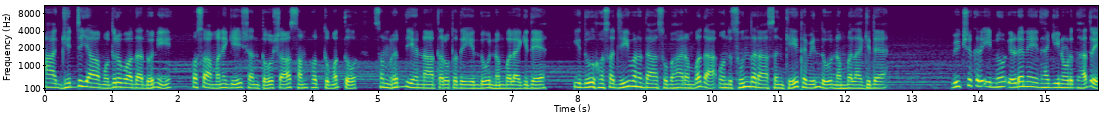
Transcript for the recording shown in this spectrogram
ಆ ಗೆಜ್ಜೆಯ ಮಧುರವಾದ ಧ್ವನಿ ಹೊಸ ಮನೆಗೆ ಸಂತೋಷ, ಸಂಪತ್ತು ಮತ್ತು ಸಮೃದ್ಧಿಯನ್ನು ತರುತ್ತದೆ ಎಂದು ನಂಬಲಾಗಿದೆ. ಇದು ಹೊಸ ಜೀವನದ ಶುಭಾರಂಭದ ಒಂದು ಸುಂದರ ಸಂಕೇತವೆಂದು ನಂಬಲಾಗಿದೆ. ವೀಕ್ಷಕರು, ಇನ್ನು ಎರಡನೆಯದಾಗಿ ನೋಡೋದಾದರೆ,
